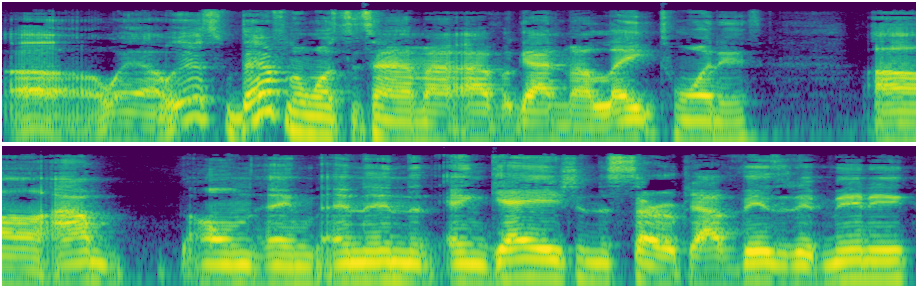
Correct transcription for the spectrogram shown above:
uh, well, that's definitely once the time I, I've gotten my late 20s, uh, I'm on and, then engaged in the search. I visited many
